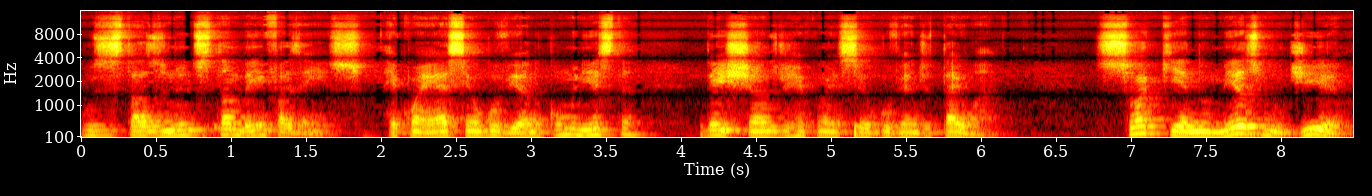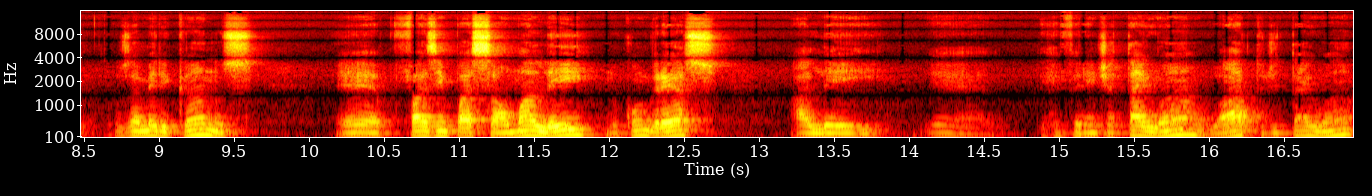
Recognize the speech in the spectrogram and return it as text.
os Estados Unidos também fazem isso. Reconhecem o governo comunista, deixando de reconhecer o governo de Taiwan. Só que no mesmo dia, os americanos é, fazem passar uma lei no Congresso, a lei é, referente a Taiwan, o Ato de Taiwan,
